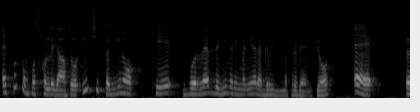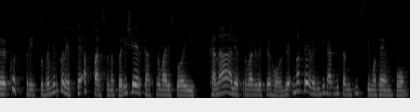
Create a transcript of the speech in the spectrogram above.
è tutto un po' scollegato. Il cittadino che vorrebbe vivere in maniera green, per esempio, è eh, costretto, tra virgolette, a farsi una sua ricerca, a trovare i suoi canali a trovare le sue cose, ma deve dedicargli tantissimo tempo,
